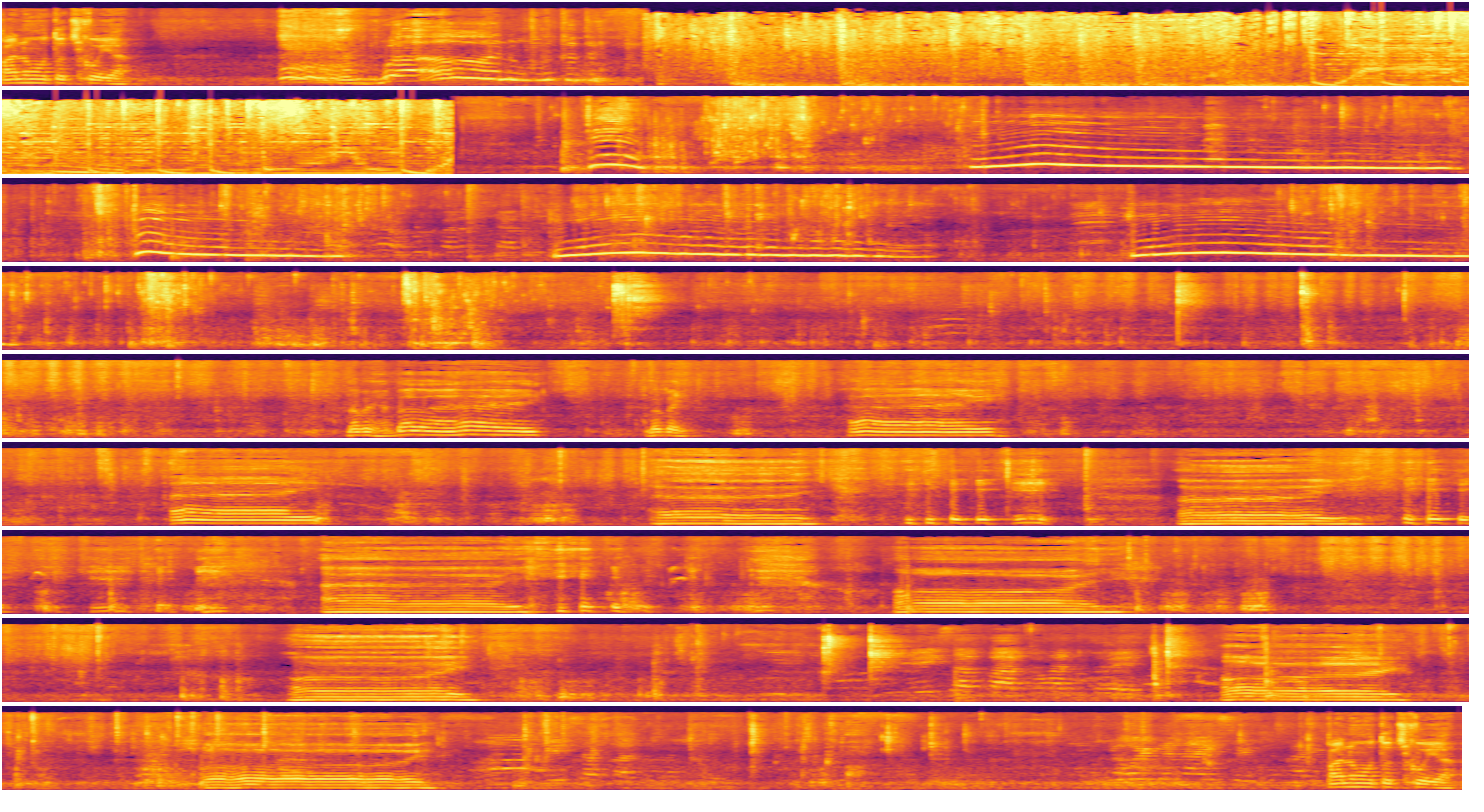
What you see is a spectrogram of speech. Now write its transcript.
Paano mo to, Chikoya? Wow, ano mo to? bye bye bye bye bye bye. Hi. Hi. Hi hi hi hi. Hi. Hi. Hi. May isa pa, 200. Yung organizer, tsaka Paano mo to, Chikoya?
